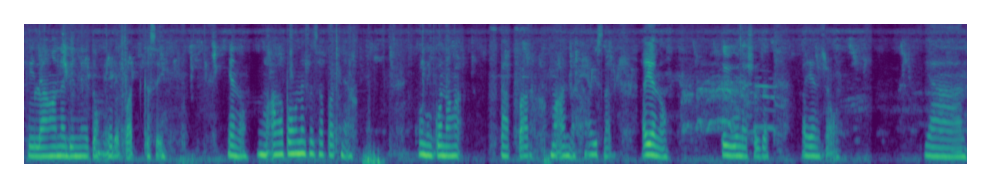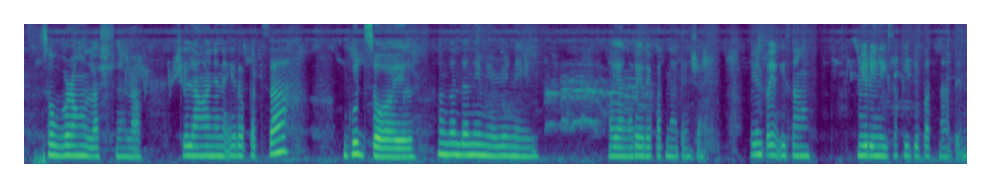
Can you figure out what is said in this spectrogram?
Kailangan na din na itong irepat kasi yan o, maapaw na siya sa pot niya. Kunin ko na nga tapar, maana, ayos na. Ayan o, tuyo na siya dyan. Ayan siya o. Yan. Sobrang lush na na. Kailangan niya na irapat sa good soil. Ang ganda ni Marinade. Ayan, nare-repat natin siya. Ayun pa yung isang Marinade sa kitty pot natin.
